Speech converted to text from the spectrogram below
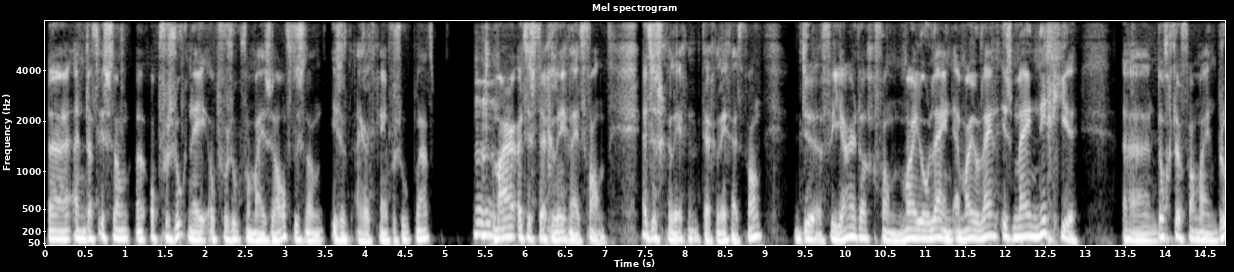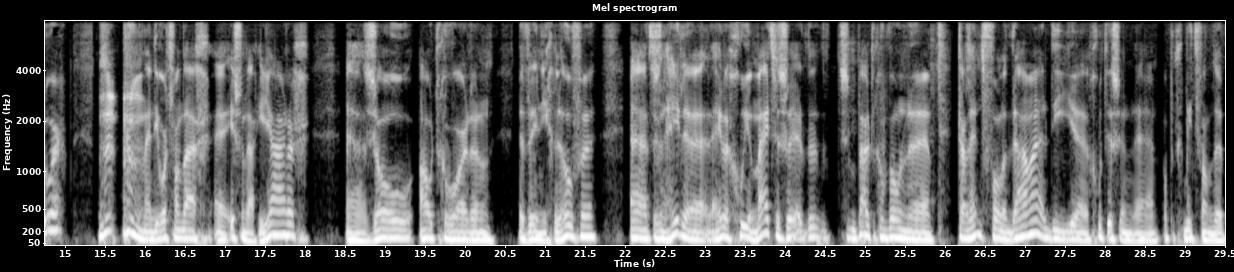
Eh, en dat is dan eh, op verzoek, nee, op verzoek van mijzelf. Dus dan is het eigenlijk geen verzoekplaat. Maar het is ter gelegenheid van. Het is gelegen, ter gelegenheid van de verjaardag van Marjolein. En Marjolein is mijn nichtje, uh, dochter van mijn broer. en die wordt vandaag, uh, is vandaag jarig. Uh, zo oud geworden, dat wil je niet geloven. het is een hele, hele goede meid. Het is, een buitengewoon talentvolle dame. Die goed is in, op het gebied van de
